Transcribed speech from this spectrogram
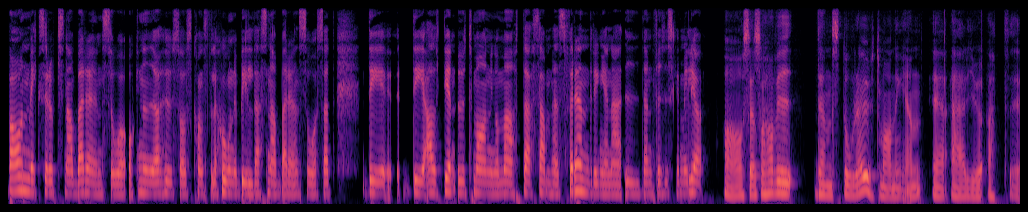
barn växer upp snabbare än så och nya hushållskonstellationer bildas snabbare än så. Så att det, det är alltid en utmaning att möta samhällsförändringarna i den fysiska miljön. Ja, och sen så har vi den stora utmaningen eh, är ju att eh,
